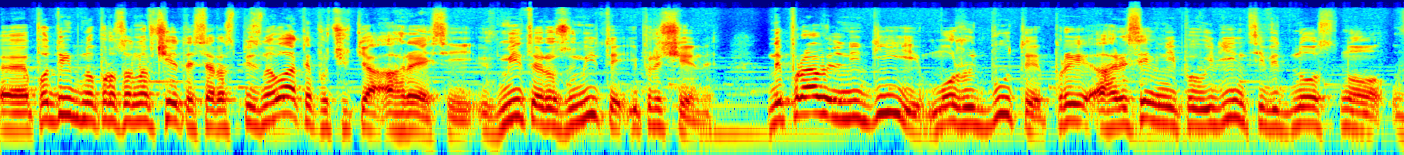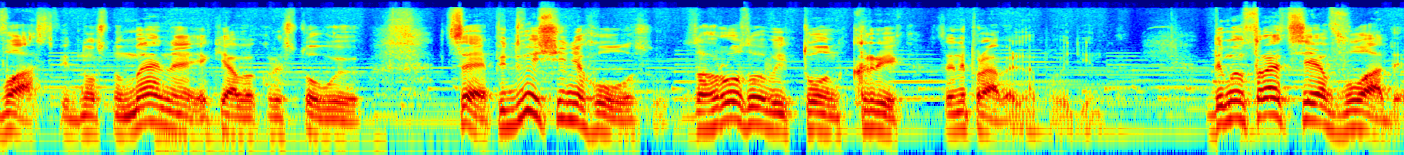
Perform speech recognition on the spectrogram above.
Е, Потрібно просто навчитися розпізнавати почуття агресії, вміти розуміти і причини. Неправильні дії можуть бути при агресивній поведінці відносно вас, відносно мене, як я використовую. Це підвищення голосу, загрозливий тон, крик це неправильна поведінка. Демонстрація влади,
